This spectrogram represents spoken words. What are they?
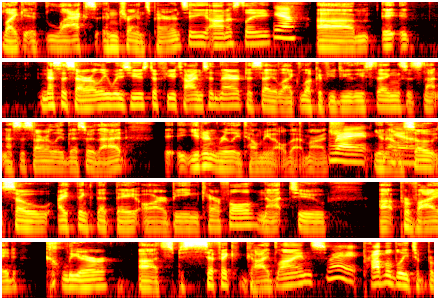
like it lacks in transparency. Honestly, Yeah. Um, it, it necessarily was used a few times in there to say like, look, if you do these things, it's not necessarily this or that. You didn't really tell me all that much, Right, You know, yeah. so so I think that they are being careful not to uh, provide clear uh, specific guidelines, Right. Probably to pr-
